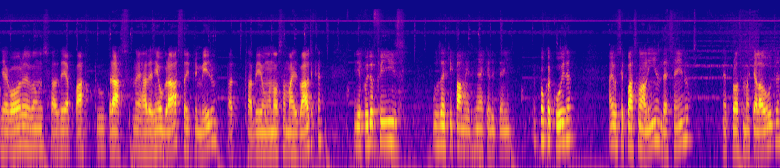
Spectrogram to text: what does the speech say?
E agora vamos fazer a parte do braço, né? Já desenhei o braço aí primeiro, para saber uma noção mais básica. E depois eu fiz os equipamentos, né? Que ele tem. É pouca coisa. Aí você passa uma linha descendo, é próximo àquela outra.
